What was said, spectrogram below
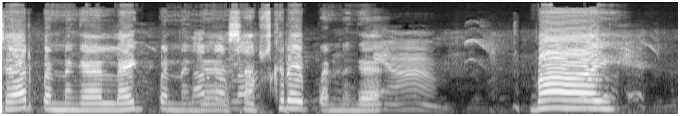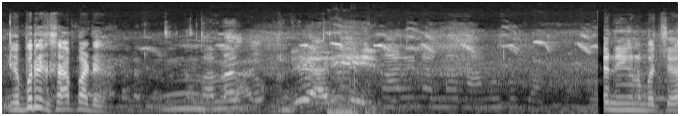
ஷேர் பண்ணுங்க லைக் பண்ணுங்க சப்ஸ்கிரைப் பண்ணுங்க. பாய் எப்படி இருக்கு சாப்பாடு? நீங்களும் பச்சா.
